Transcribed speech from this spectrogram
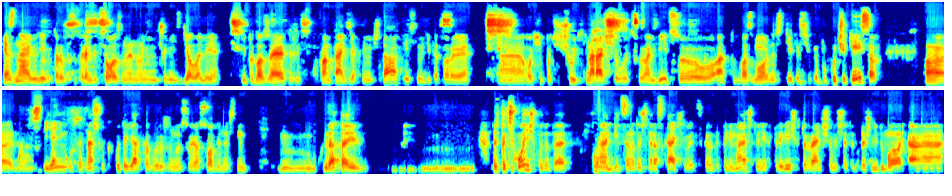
Я знаю людей, которые супер амбициозные, но ничего не сделали и продолжают жить в фантазиях и мечтах. Есть люди, которые э, очень по чуть-чуть наращивают свою амбицию от возможностей, то есть как бы куча кейсов. Э, я не могу сказать, знаешь, какую-то ярко выраженную свою особенность. Ну, когда-то, то есть потихонечку вот это амбиция, она точно раскачивается, когда ты понимаешь, что некоторые вещи, которые раньше вообще ты даже не думал, а,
